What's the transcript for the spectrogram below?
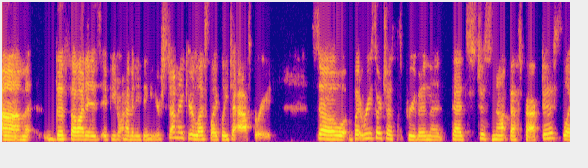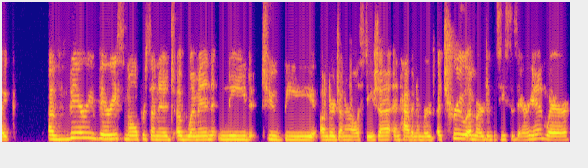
um, the thought is if you don't have anything in your stomach, you're less likely to aspirate. So, but research has proven that that's just not best practice. Like a very, very small percentage of women need to be under general anesthesia and have an emerg- a true emergency cesarean where,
